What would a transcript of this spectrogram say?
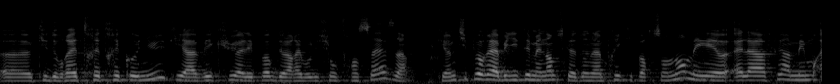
euh, qui devrait être très très connue, qui a vécu à l'époque de la Révolution française, qui est un petit peu réhabilitée maintenant parce qu'elle a donné un prix qui porte son nom, mais elle a fait un mémoire.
